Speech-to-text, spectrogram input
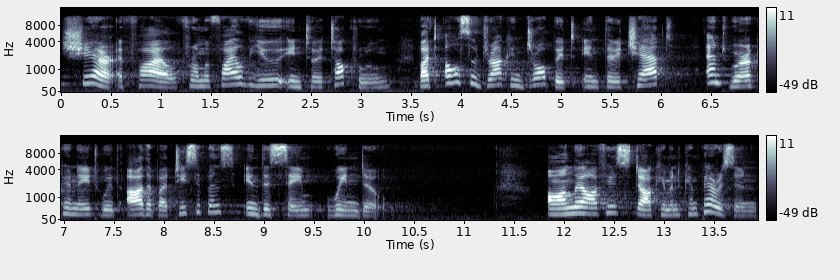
share a file from a file view into a talk room, but also drag and drop it into a chat and work on it with other participants in the same window. OnlyOffice Document Comparison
